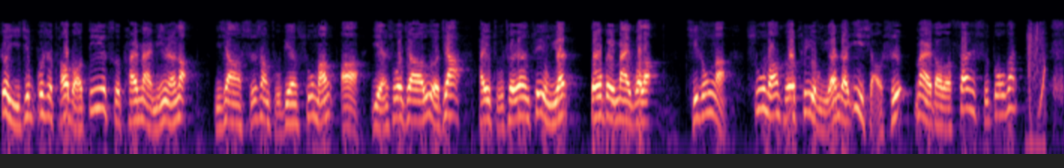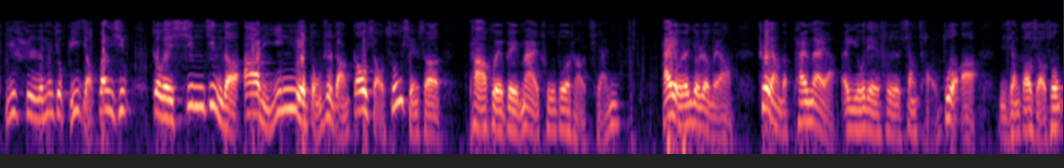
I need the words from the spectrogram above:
这已经不是淘宝第一次拍卖名人了。你像时尚主编苏芒啊，演说家乐嘉，还有主持人崔永元都被卖过了。其中啊，苏芒和崔永元的一小时卖到了三十多万，于是人们就比较关心这位新晋的阿里音乐董事长高晓松先生，他会被卖出多少钱呢？还有人就认为啊，这样的拍卖呀，哎，有点是像炒作啊。你像高晓松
